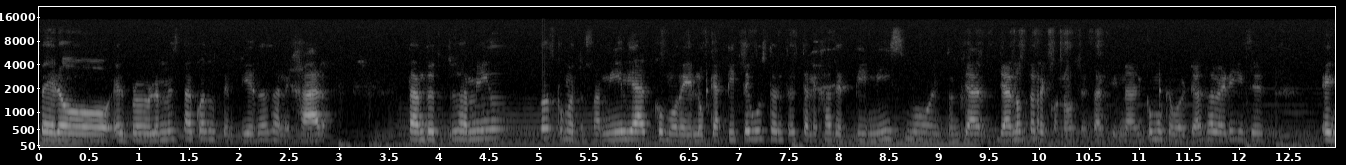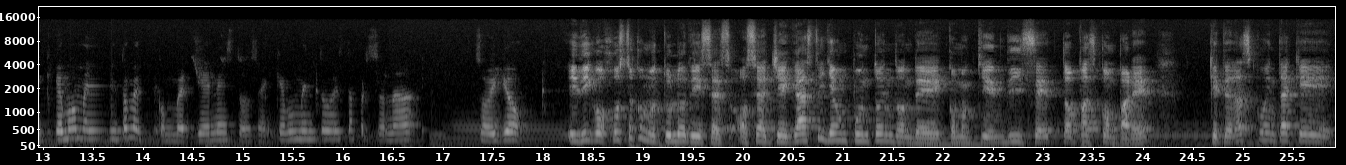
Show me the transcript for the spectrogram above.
Pero el problema está cuando te empiezas a alejar tanto de tus amigos como de tu familia, como de lo que a ti te gusta, entonces te alejas de ti mismo, entonces ya, ya no te reconoces. Al final como que volteas a ver y dices, ¿en qué momento me convertí en esto? O sea, ¿en qué momento esta persona soy yo? Y digo, justo como tú lo dices, o sea, llegaste ya a un punto en donde, como quien dice, topas con pared, que te das cuenta que,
